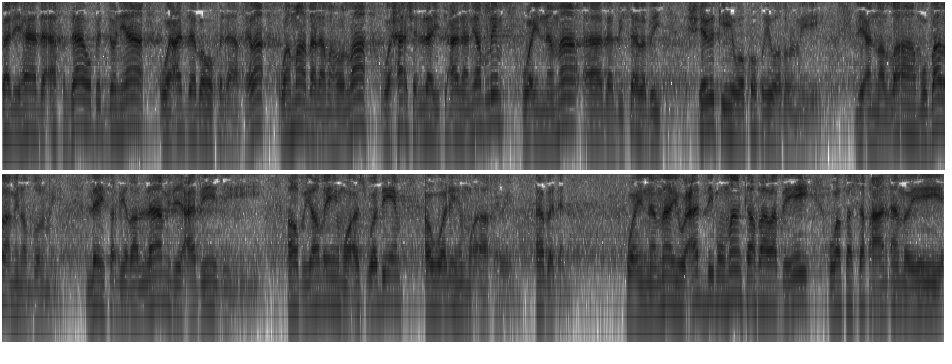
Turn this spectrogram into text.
فلهذا أخزاه في الدنيا وعذبه في الآخرة وما ظلمه الله وحاشا الله تعالى أن يظلم وإنما هذا بسبب شركه وكفره وظلمه. لأن الله مبرأ من الظلم ليس بظلام لعبيده أبيضهم وأسودهم أولهم وآخرهم أبدا. وإنما يعذب من كفر به وفسق عن أمره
